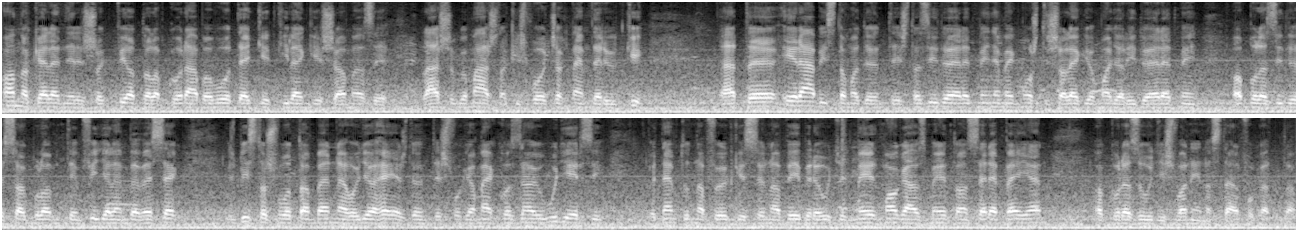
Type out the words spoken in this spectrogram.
annak ellenére is, hogy fiatalabb korában volt egy-két kilengése, ami azért lássuk, a másnak is volt, csak nem derült ki. Tehát én rábíztam a döntést, az időeredménye meg most is a legjobb magyar időeredmény abból az időszakból, amit én figyelembe veszek, és biztos voltam benne, hogy a helyes döntés fogja meghozni, ha ő úgy érzi, hogy nem tudna fölkészülni a VB-re, úgyhogy magához méltóan szerepeljen, akkor az úgy is van, én azt elfogadtam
